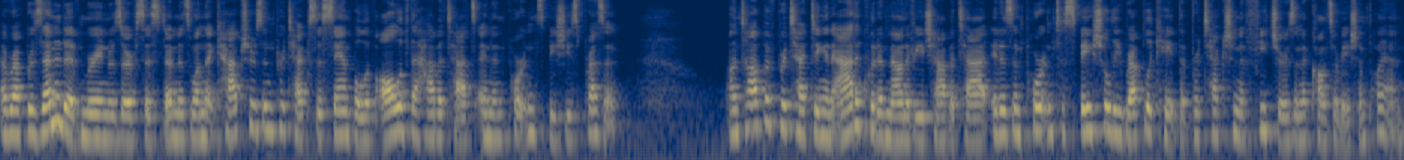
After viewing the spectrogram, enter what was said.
A representative marine reserve system is one that captures and protects a sample of all of the habitats and important species present. On top of protecting an adequate amount of each habitat, it is important to spatially replicate the protection of features in a conservation plan.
